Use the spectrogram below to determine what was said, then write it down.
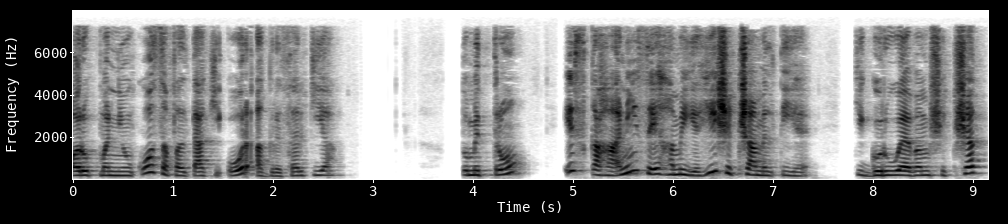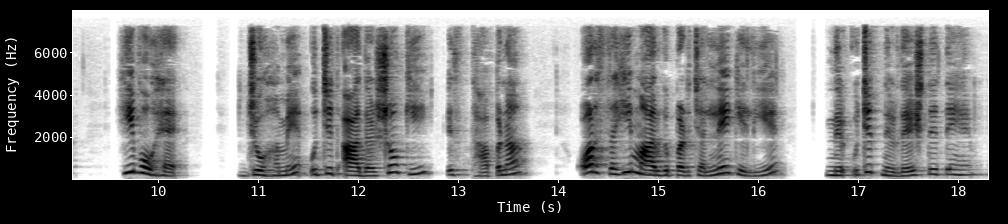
और उपमन्यु को सफलता की ओर अग्रसर किया। तो मित्रों, इस कहानी से हमें यही शिक्षा मिलती है कि गुरु एवं शिक्षक ही वो है जो हमें उचित आदर्शों की स्थापना और सही मार्ग पर चलने के लिए उचित निर्देश देते हैं।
